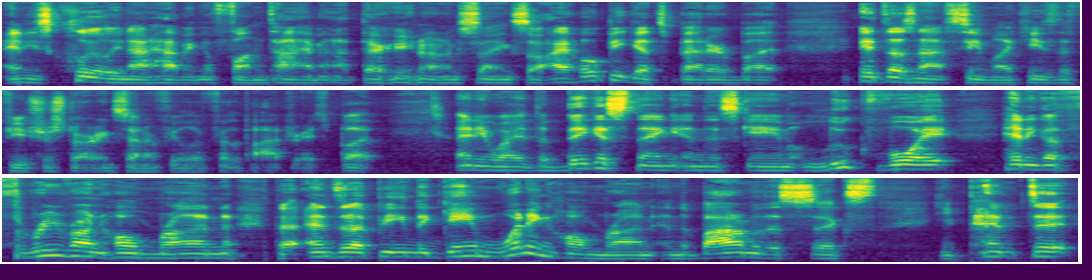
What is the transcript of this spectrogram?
and he's clearly not having a fun time out there you know what i'm saying? So i hope he gets better but it does not seem like he's the future starting center fielder for the padres. But anyway the biggest thing in this game luke voit hitting a three run home run that ended up being the game winning home run in the bottom of the sixth. He pimped it.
